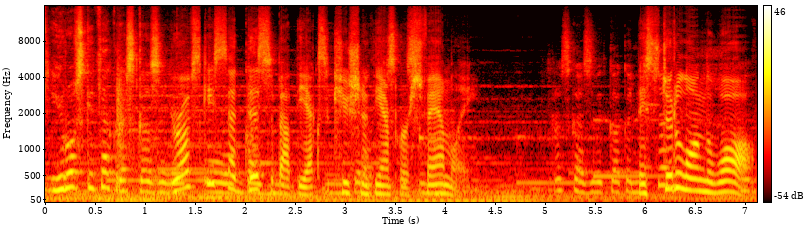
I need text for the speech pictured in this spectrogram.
Yurovsky said this about the execution of the emperor's family. They stood along the wall,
